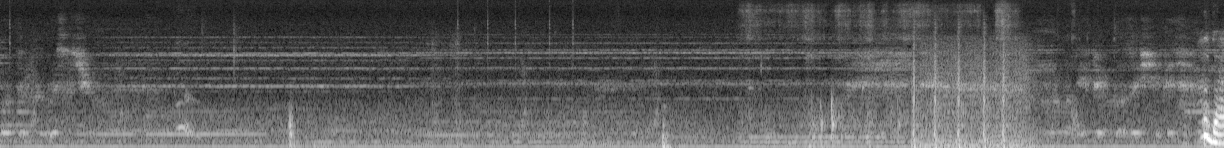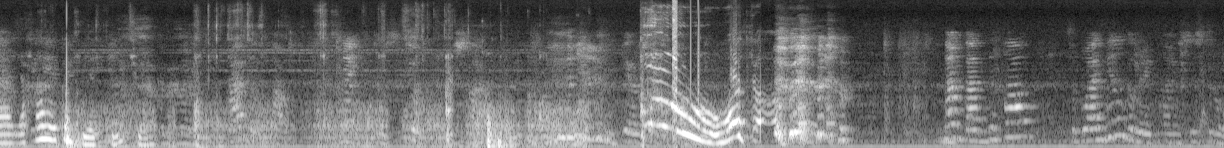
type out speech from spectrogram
Ну да, я хаваю конфетки, и чё? Ну, Вот. а, Там-то отдыхал, соблазнил, говорит, мою сестру,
